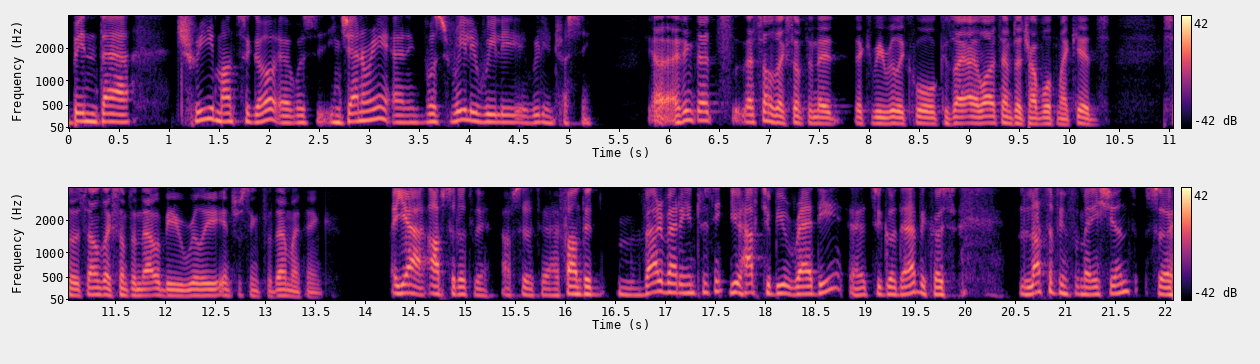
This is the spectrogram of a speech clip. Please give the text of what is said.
Been there three months ago. It was in January, and it was really, really, really interesting. Yeah, I think that's that sounds like something that that could be really cool because I, I, a lot of times I travel with my kids, so it sounds like something that would be really interesting for them. I think. Yeah, absolutely, absolutely. I found it very, very interesting. You have to be ready uh, to go there because lots of information so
